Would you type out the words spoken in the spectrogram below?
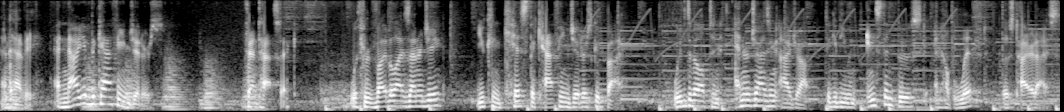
and heavy. And now you have the caffeine jitters. Fantastic. With Revitalize Energy, you can kiss the caffeine jitters goodbye. We've developed an energizing eye drop to give you an instant boost and help lift those tired eyes.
